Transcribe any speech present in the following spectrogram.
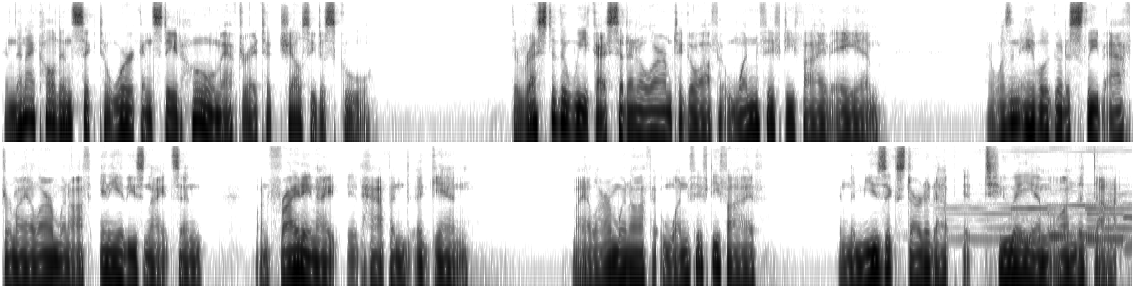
and then I called in sick to work and stayed home after I took Chelsea to school. The rest of the week, I set an alarm to go off at 1:55 a.m. I wasn't able to go to sleep after my alarm went off any of these nights, and on Friday night it happened again. My alarm went off at 1:55 and the music started up at 2 a.m. on the dot.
